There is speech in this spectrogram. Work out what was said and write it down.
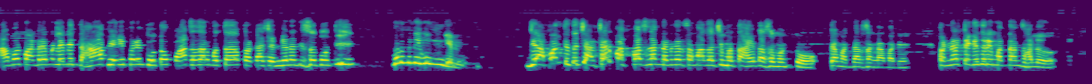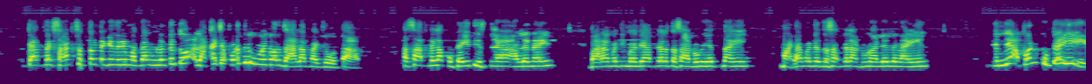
अमोल पांढरे म्हणले मी दहा फेरीपर्यंत होतो पाच हजार मतं प्रकाश अंजन दिसत होती म्हणून मी निघून गेलो. जे आपण तिथं चार चार पाच पाच लाख धनगर समाजाची मतं आहेत असं म्हणतो त्या मतदारसंघामध्ये. पन्नास टक्के जरी मतदान झालं त्यातलं साठ सत्तर टक्के जरी मतदान म्हणलं तर तो लाखाच्या पुढे तरी उमेदवार झाला पाहिजे होता. असं आपल्याला कुठेही दिसता आलं नाही. बारामतीमध्ये आपल्याला तसं आढळून येत नाही. माढ्यामध्ये तसं आपल्याला आढळून आलेलं नाही. म्हणजे आपण कुठेही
